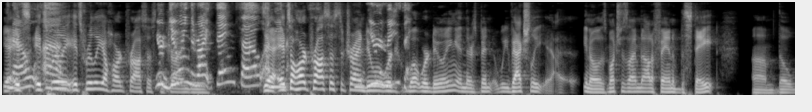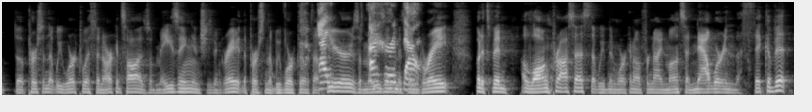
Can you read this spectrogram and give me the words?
yeah, You it's know, it's really um, it's really a hard process. You're doing the do. right thing, though. yeah, I mean, it's a hard process to try and do what we're, what we're doing. And there's been we've actually, uh, you know, as much as I'm not a fan of the state, um, the the person that we worked with in Arkansas is amazing, and she's been great. The person that we've worked with up I- here is amazing. It's been that. great, but it's been a long process that we've been working on for nine months, and now we're in the thick of it.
